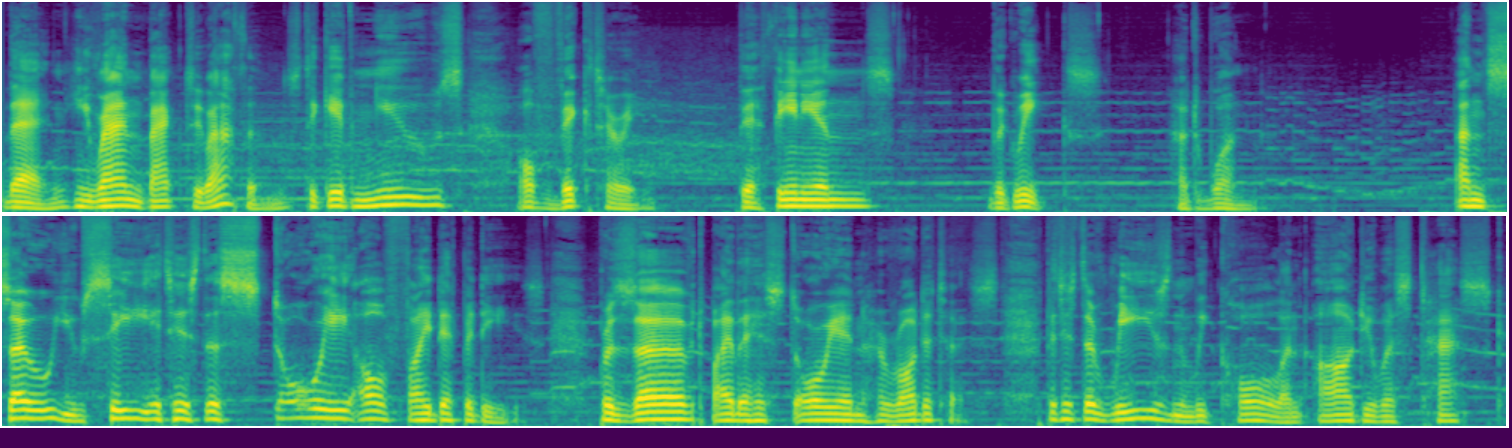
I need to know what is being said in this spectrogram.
then he ran back to Athens to give news of victory. The Athenians, the Greeks, had won. And so you see it is the story of Pheidippides, preserved by the historian Herodotus, that is the reason we call an arduous task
